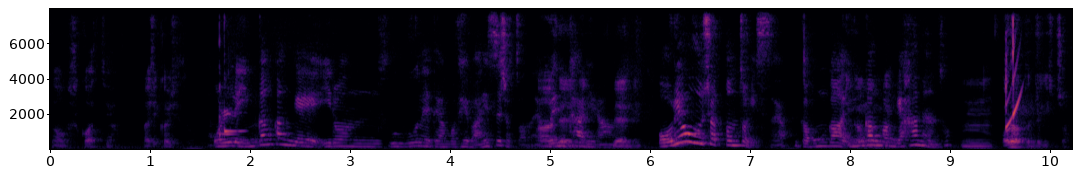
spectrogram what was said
저는 없을 것 같아요. 아직까지도. 원래 인간관계 이런 부분에 대한 거 되게 많이 쓰셨잖아요 아, 멘탈이랑 네네. 네네. 어려우셨던 적 있어요? 그러니까 뭔가 인간관계. 인간관계 하면서 음 어려웠던 적 있죠.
